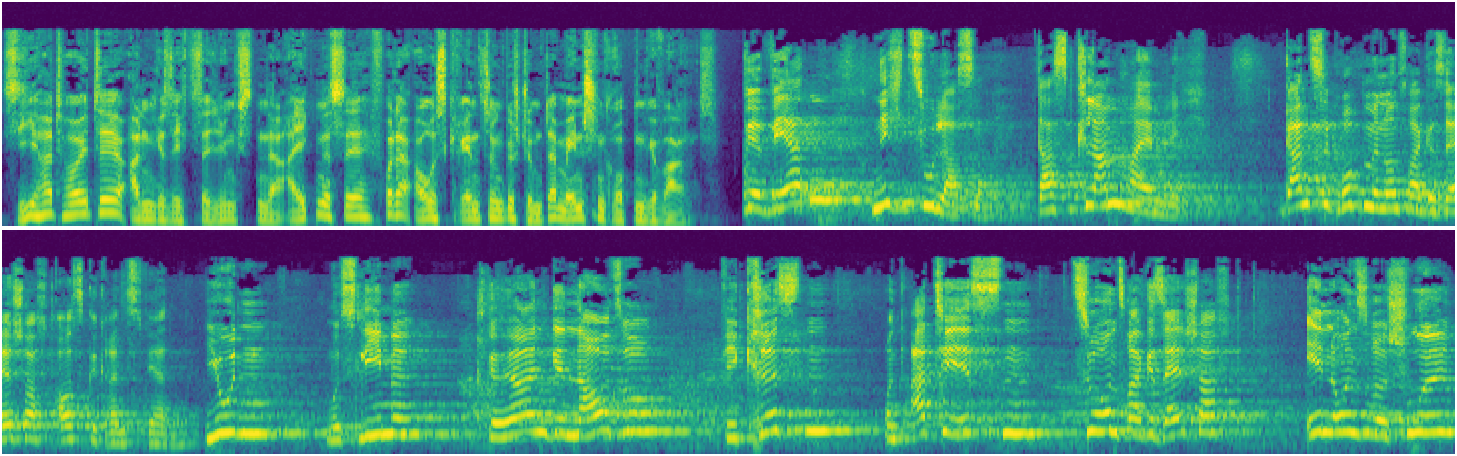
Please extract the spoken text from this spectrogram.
Sie hat heute angesichts der jüngsten Ereignisse vor der Ausgrenzung bestimmter Menschengruppen gewarnt. Wir werden nicht zulassen, dass klammheimlich ganze Gruppen in unserer Gesellschaft ausgegrenzt werden. Juden, Muslime gehören genauso wie Christen und Atheisten zu unserer Gesellschaft, in unsere Schulen,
